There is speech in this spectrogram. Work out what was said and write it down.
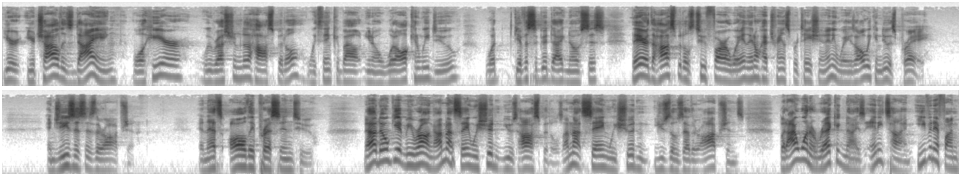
your, your child is dying. Well, here we rush them to the hospital. We think about, you know, what all can we do? What give us a good diagnosis? There, the hospital's too far away and they don't have transportation anyways. All we can do is pray. And Jesus is their option. And that's all they press into. Now, don't get me wrong. I'm not saying we shouldn't use hospitals. I'm not saying we shouldn't use those other options. But I want to recognize anytime, even if I'm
